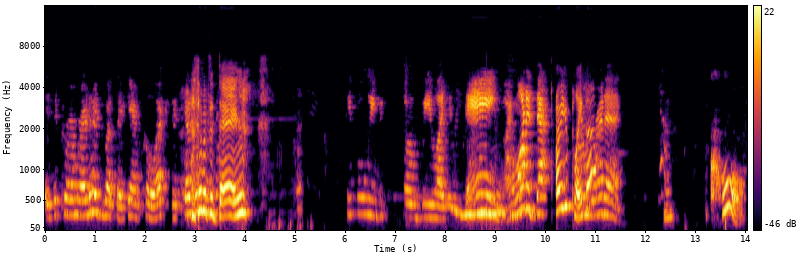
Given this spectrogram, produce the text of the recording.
it's a chrome redhead, but they can't collect it. So it's a dang. People will be, will be like, "Dang, I wanted that Oh, you played that? red egg." Cool.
